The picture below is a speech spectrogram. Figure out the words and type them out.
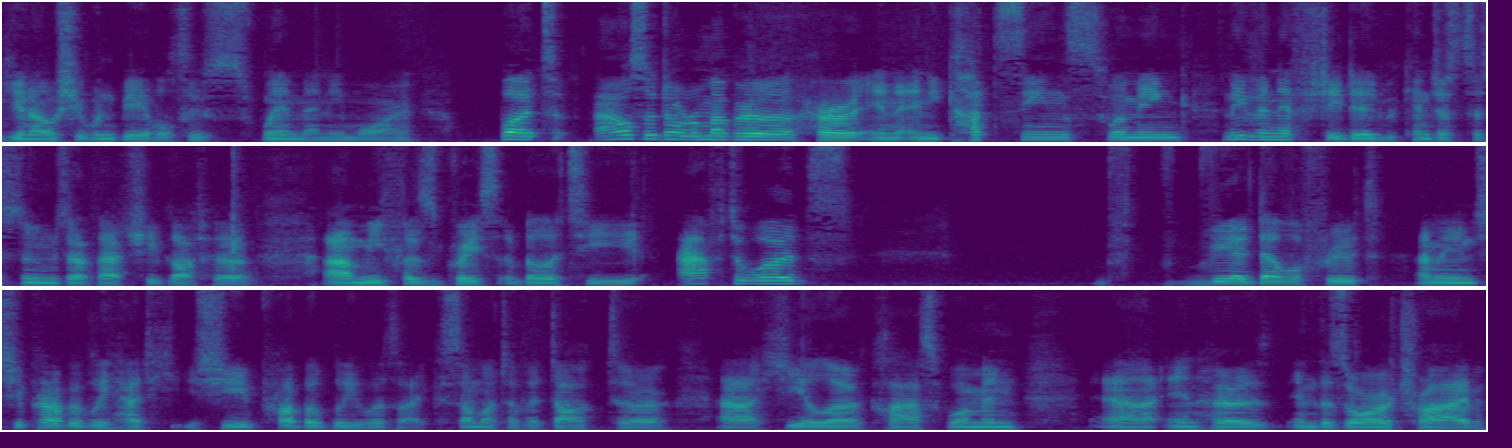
You know, she wouldn't be able to swim anymore. But I also don't remember her in any cutscenes swimming, and even if she did, we can just assume that, that she got her uh, Mipha's grace ability afterwards via devil fruit i mean she probably had she probably was like somewhat of a doctor uh, healer class woman uh, in her in the zora tribe.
